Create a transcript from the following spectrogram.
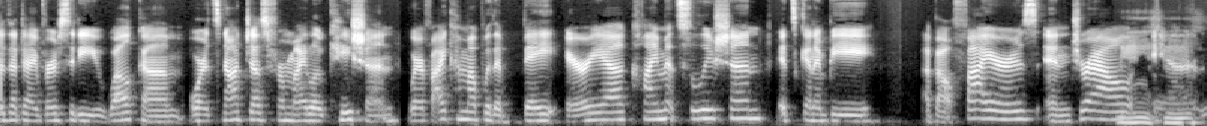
or the diversity you welcome, or it's not just for my location, where if I come up with a Bay Area climate solution, it's going to be about fires and drought mm-hmm. and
